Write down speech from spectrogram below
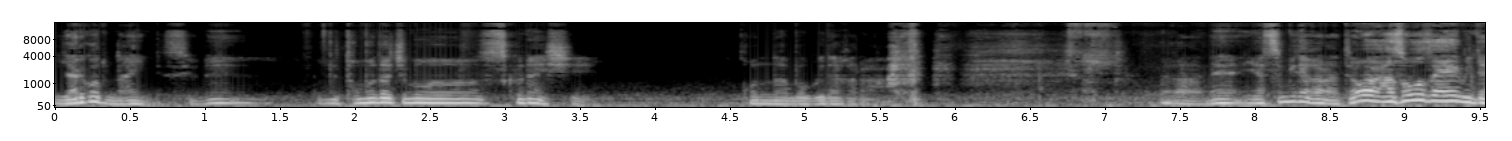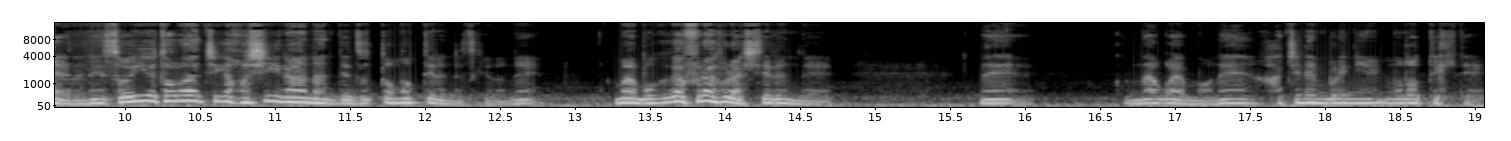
やることないんですよね。友達も少ないしこんな僕だから。だからね休みだからって「おい遊ぼうぜ!」みたいなねそういう友達が欲しいななんてずっと思ってるんですけどね。まあ僕がフラフラしてるんでね名古屋もね8年ぶりに戻ってきて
